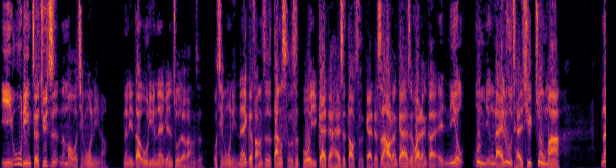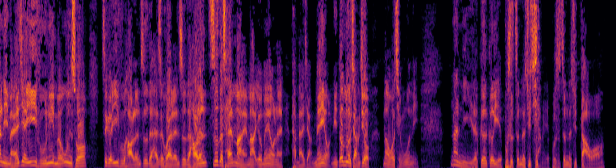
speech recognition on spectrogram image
以乌林则居之，那么我请问你了，那你到乌林那边住的房子，我请问你，那个房子当时是伯夷盖的还是道子盖的？是好人盖还是坏人盖？哎，你有问明来路才去住吗？那你买一件衣服，你有没有问说这个衣服好人织的还是坏人织的？好人织的才买吗？有没有呢？坦白讲，没有，你都没有讲究。那我请问你，那你的哥哥也不是真的去抢，也不是真的去盗哦。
